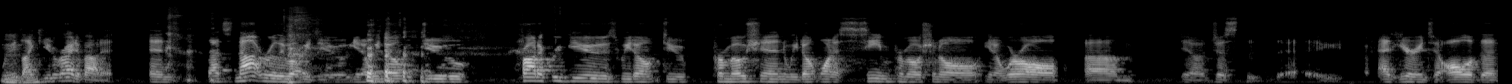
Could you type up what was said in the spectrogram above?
we'd mm-hmm. like you to write about it. And that's not really what we do. You know, we don't do product reviews, we don't do promotion, we don't want to seem promotional. You know, we're all um, you know, just uh, adhering to all of the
